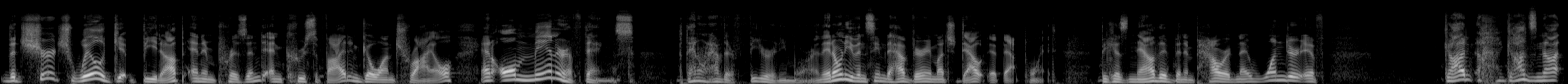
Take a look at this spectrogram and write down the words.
the church will get beat up and imprisoned and crucified and go on trial and all manner of things. But they don't have their fear anymore. And they don't even seem to have very much doubt at that point because now they've been empowered. And I wonder if God God's not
